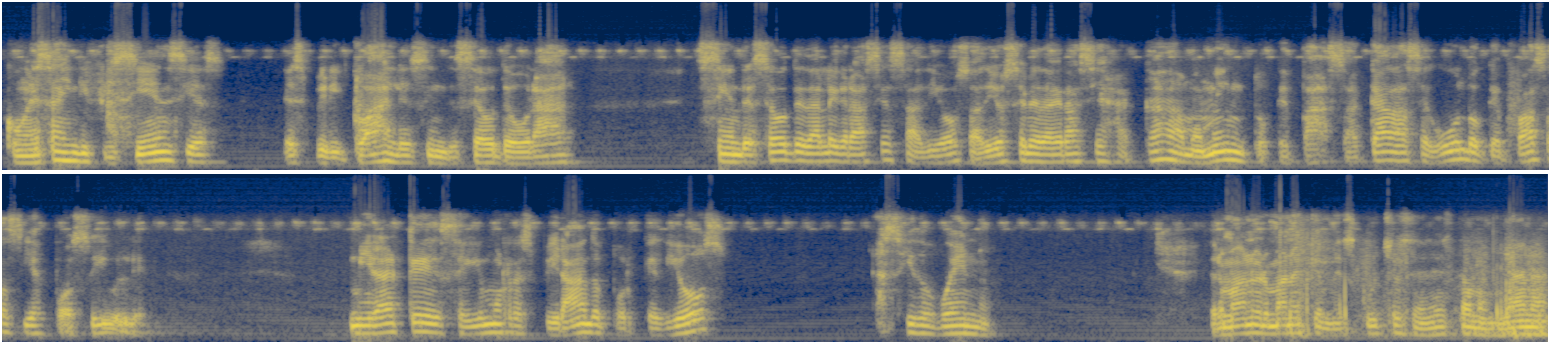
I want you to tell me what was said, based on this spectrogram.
con esas indeficiencias espirituales, sin deseo de orar, sin deseo de darle gracias a Dios. A Dios se le da gracias a cada momento que pasa, a cada segundo que pasa, si es posible. Mirar que seguimos respirando porque Dios ha sido bueno. Hermano, hermana, que me escuches en esta mañana,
